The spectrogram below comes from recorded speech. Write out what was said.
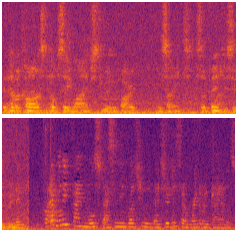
that have a cause to help save lives through art and science. So thank you, Tsipi. What I really find most fascinating about you is that you're just a regular guy that loves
